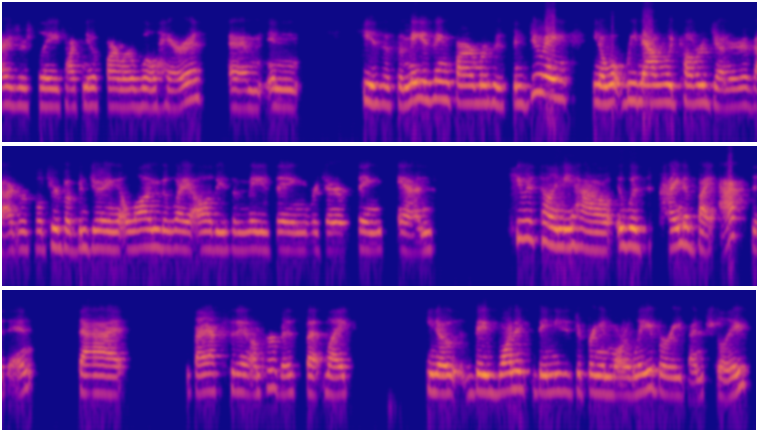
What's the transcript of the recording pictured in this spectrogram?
i was recently talking to a farmer will harris um, in He's this amazing farmer who's been doing, you know, what we now would call regenerative agriculture, but been doing along the way all these amazing regenerative things. And he was telling me how it was kind of by accident that, by accident on purpose, but like, you know, they wanted, they needed to bring in more labor eventually,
